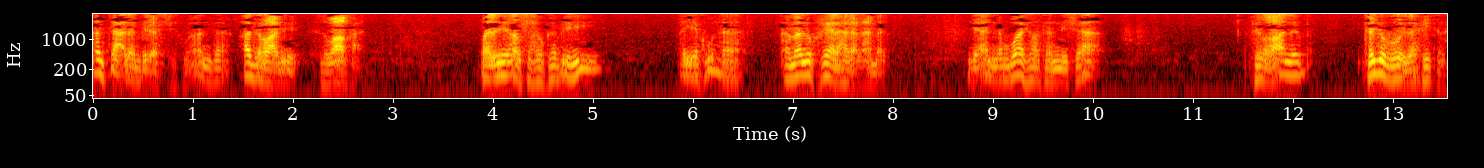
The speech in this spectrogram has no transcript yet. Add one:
أن تعلم بنفسك وأنت أدرى بالواقع. والذي أنصحك به أن يكون عملك غير هذا العمل. لأن مباشرة النساء في الغالب تجر إلى فتنة.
